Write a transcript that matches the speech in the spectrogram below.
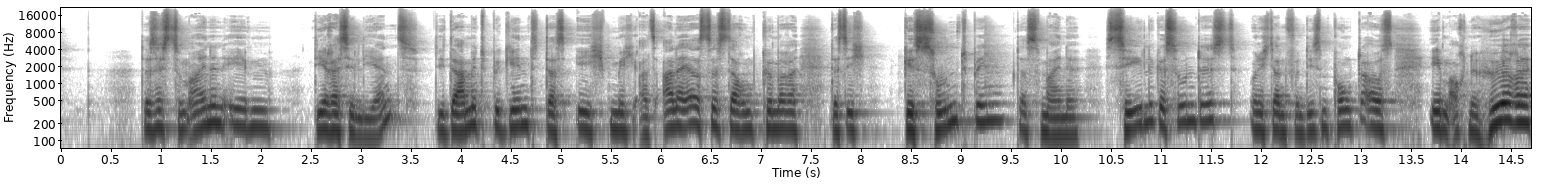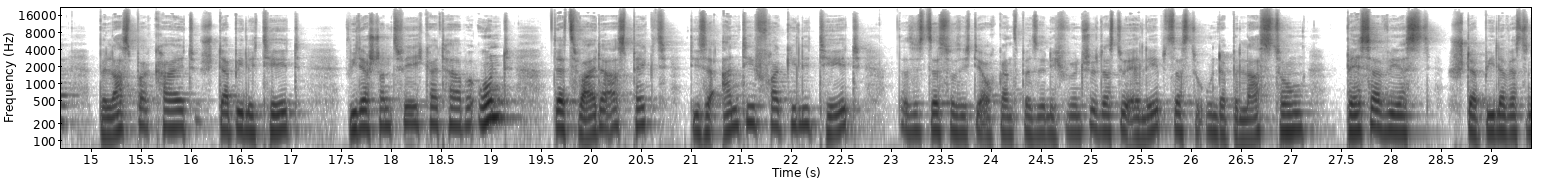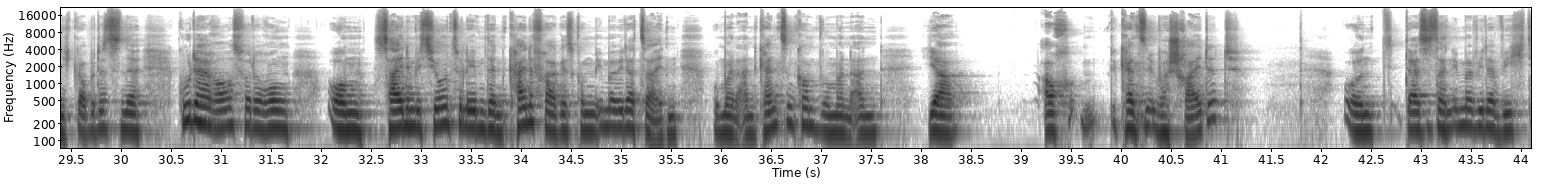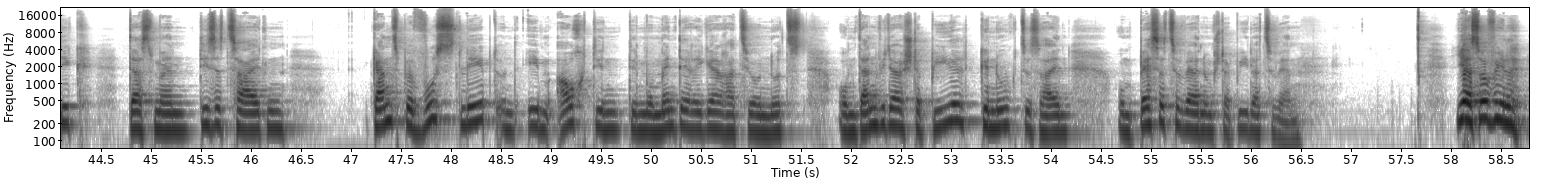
Das ist zum einen eben die Resilienz, die damit beginnt, dass ich mich als allererstes darum kümmere, dass ich gesund bin, dass meine Seele gesund ist und ich dann von diesem Punkt aus eben auch eine höhere Belastbarkeit, Stabilität, Widerstandsfähigkeit habe. Und der zweite Aspekt, diese Antifragilität, Das ist das, was ich dir auch ganz persönlich wünsche, dass du erlebst, dass du unter Belastung besser wirst, stabiler wirst. Und ich glaube, das ist eine gute Herausforderung, um seine Mission zu leben, denn keine Frage, es kommen immer wieder Zeiten, wo man an Grenzen kommt, wo man an, ja, auch Grenzen überschreitet. Und da ist es dann immer wieder wichtig, dass man diese Zeiten ganz bewusst lebt und eben auch den, den Moment der Regeneration nutzt, um dann wieder stabil genug zu sein, um besser zu werden, um stabiler zu werden. Ja, so viel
